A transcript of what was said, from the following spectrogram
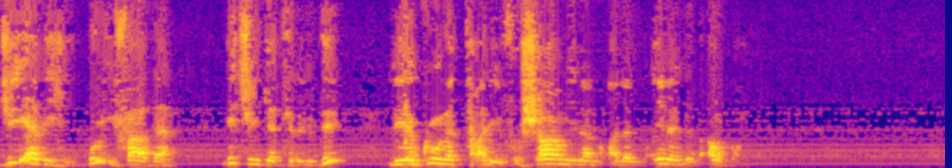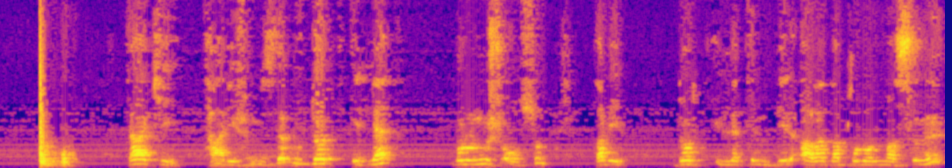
ciyebihi bu ifade niçin getirildi? liyekune tarifu şamilen alel ilelil arba. Ta ki tarifimizde bu dört illet bulunmuş olsun. Tabi dört illetin bir arada bulunmasını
